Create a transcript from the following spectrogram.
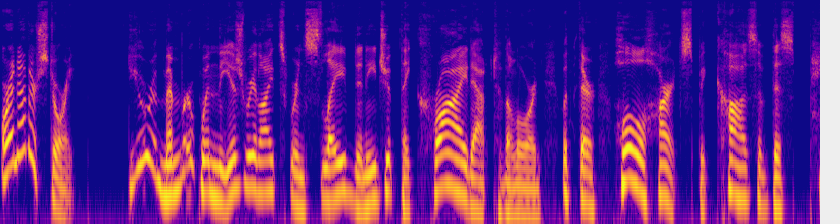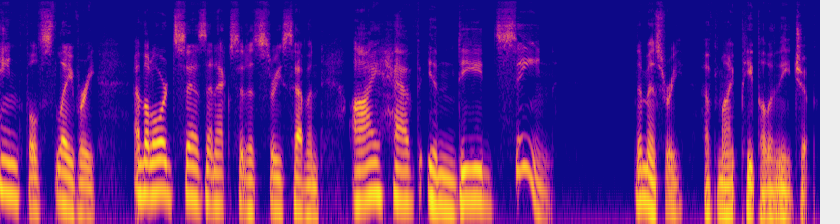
Or another story. Do you remember when the Israelites were enslaved in Egypt? They cried out to the Lord with their whole hearts because of this painful slavery. And the Lord says in Exodus 3 7, I have indeed seen the misery of my people in Egypt.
